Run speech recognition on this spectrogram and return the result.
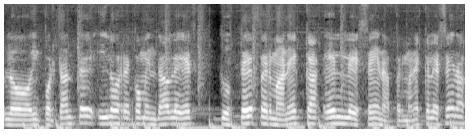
lo importante y lo recomendable es que usted permanezca en la escena, permanezca en la escena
